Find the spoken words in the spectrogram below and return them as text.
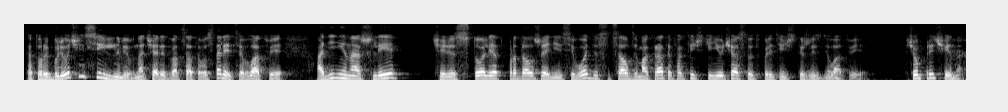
которые были очень сильными в начале 20-го столетия в Латвии, они не нашли через сто лет продолжения. Сегодня социал-демократы фактически не участвуют в политической жизни Латвии. В чем причина?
